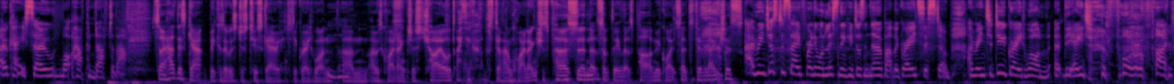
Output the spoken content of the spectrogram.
Okay, so what happened after that? So I had this gap because it was just too scary to do grade one. Mm-hmm. Um, I was quite an anxious child. I think I still am quite an anxious person. That's something that's part of me, quite sensitive and anxious. I mean, just to say for anyone listening who doesn't know about the grade system, I mean, to do grade one at the age of four or five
